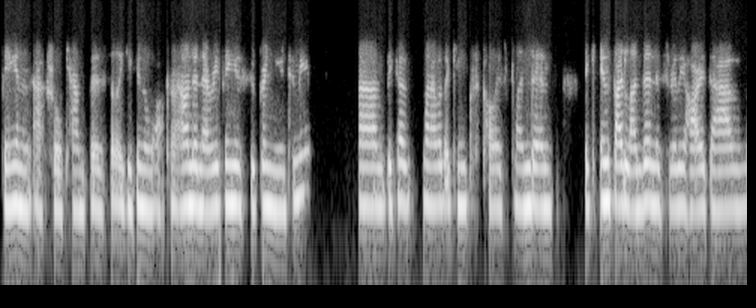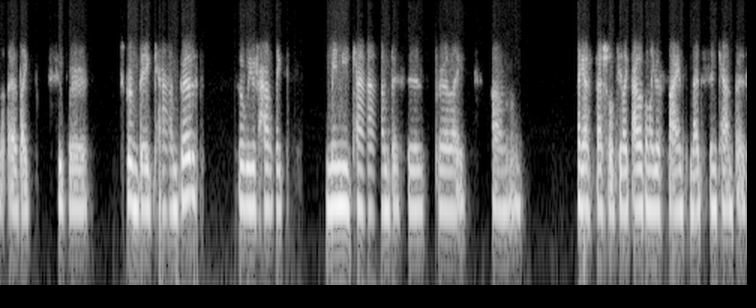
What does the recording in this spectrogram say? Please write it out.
being in an actual campus that like you can walk around and everything is super new to me. Um, because when I was at King's College London, like inside London, it's really hard to have a like super super big campus so we would have like mini campuses for like um I guess specialty. Like I was on like a science medicine campus.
